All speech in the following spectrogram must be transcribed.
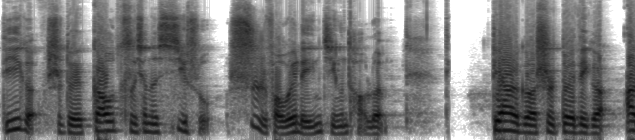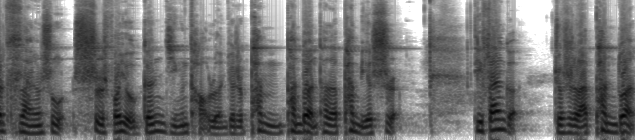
第一个是对高次项的系数是否为零进行讨论；第二个是对这个二次函数是否有根进行讨论，就是判判断它的判别式；第三个就是来判断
